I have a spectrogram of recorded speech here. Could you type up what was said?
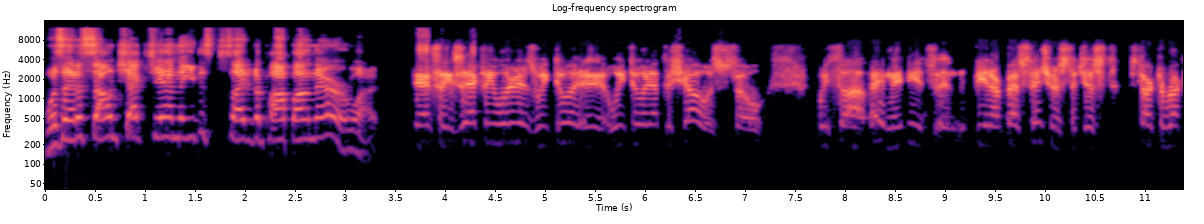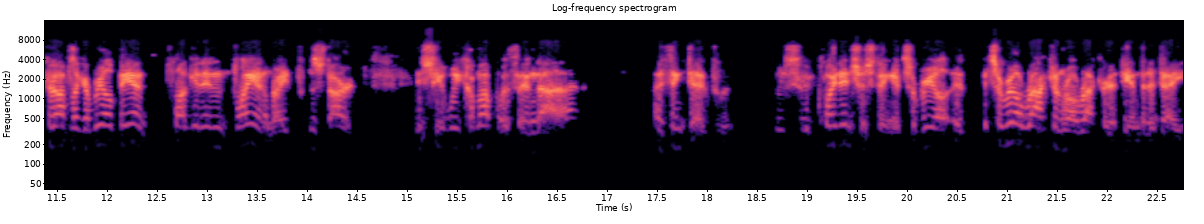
Was that a sound check jam that you just decided to pop on there, or what? That's exactly what it is. We do it. We do it at the shows. So we thought, hey, maybe it's be in our best interest to just start the record off like a real band, plug it in, playing right from the start, and see what we come up with. And uh, I think that was quite interesting. It's a real, it, it's a real rock and roll record at the end of the day.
